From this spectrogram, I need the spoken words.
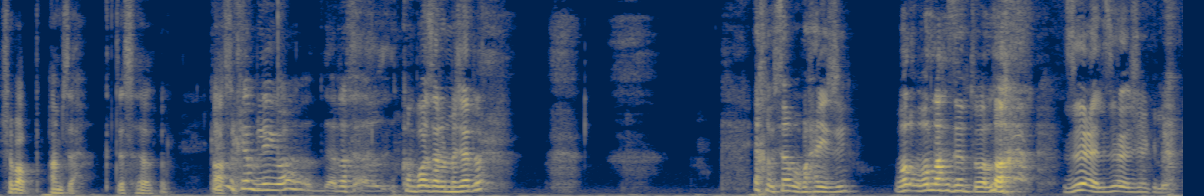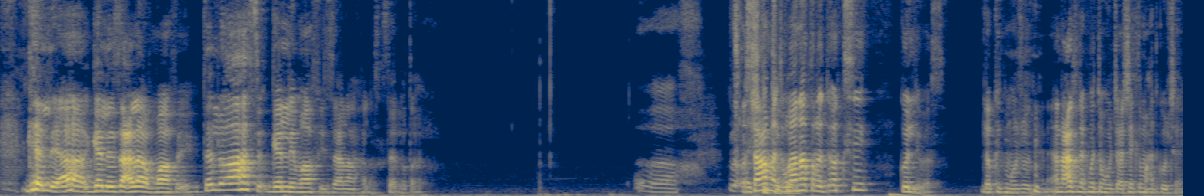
شباب امزح كنت أسهل. كمل كمل أيوه. composer المجره يا أخي أسامة ما حيجي. والله والله حزنت والله. زعل زعل شكله. قال لي آه قال لي زعلان ما في. قلت له آه قال لي ما في زعلان خلاص. قلت له طيب. أخ. اسامه تبغى؟ نطرد أوكسي قول لي بس لو كنت موجود يعني. أنا عارف إنك كنت موجود عشان ما حتقول شيء.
